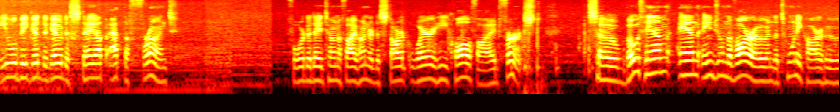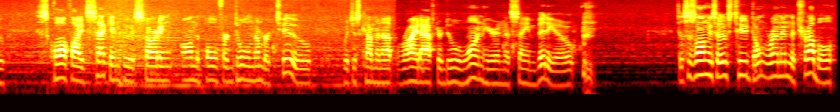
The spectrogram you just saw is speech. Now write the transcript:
he will be good to go to stay up at the front for the Daytona 500 to start where he qualified first. So both him and Angel Navarro in the 20 car, who qualified second, who is starting on the pole for duel number two, which is coming up right after duel one here in the same video. Just as long as those two don't run into trouble,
